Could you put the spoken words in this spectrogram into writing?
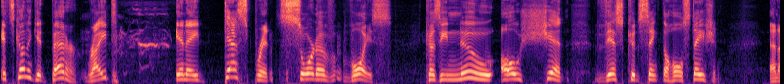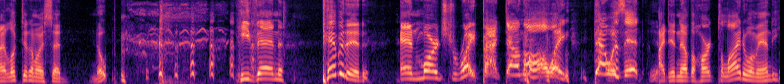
It's going to get better, right? In a desperate sort of voice because he knew, oh shit, this could sink the whole station. And I looked at him, I said, Nope. he then pivoted and marched right back down the hallway. That was it. I didn't have the heart to lie to him, Andy.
